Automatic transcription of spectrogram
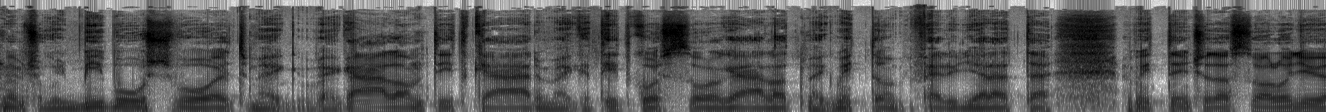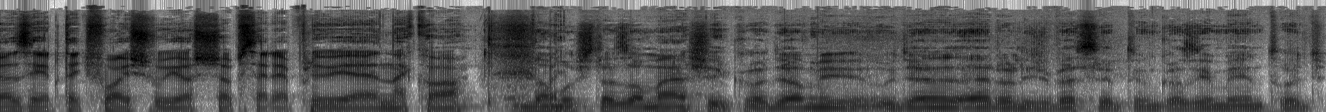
nem csak hogy bibós volt, meg, meg államtitkár, meg titkos szolgálat, meg mit tudom, felügyelete, mit tudom, csoda, szóval, hogy ő azért egy fajsúlyosabb szereplője ennek a... Na most ez a másik, hogy ami ugye erről is beszéltünk az imént, hogy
